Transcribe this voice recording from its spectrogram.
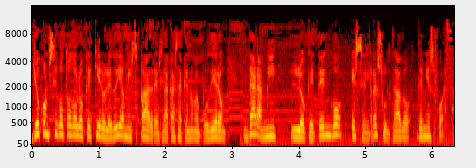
yo consigo todo lo que quiero, le doy a mis padres la casa que no me pudieron dar a mí, lo que tengo es el resultado de mi esfuerzo.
